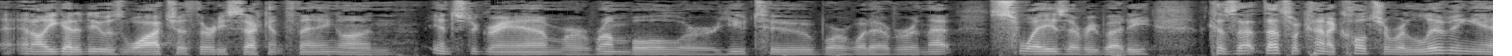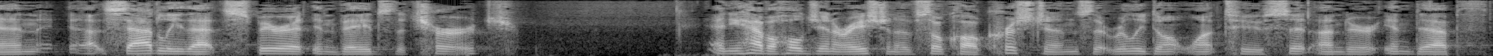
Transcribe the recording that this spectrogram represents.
and all you got to do is watch a 30 second thing on Instagram or Rumble or YouTube or whatever, and that sways everybody because that that's what kind of culture we're living in. Uh, sadly, that spirit invades the church, and you have a whole generation of so-called Christians that really don't want to sit under in-depth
